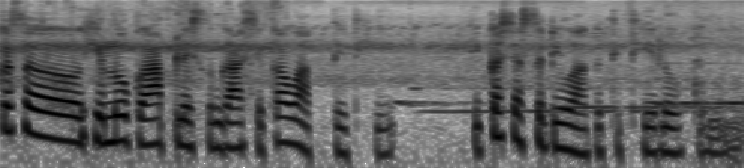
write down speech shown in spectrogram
कसं हे लोक आपल्या संग असे का वागतात ही? की कशासाठी वागतात हे लोक म्हणून?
